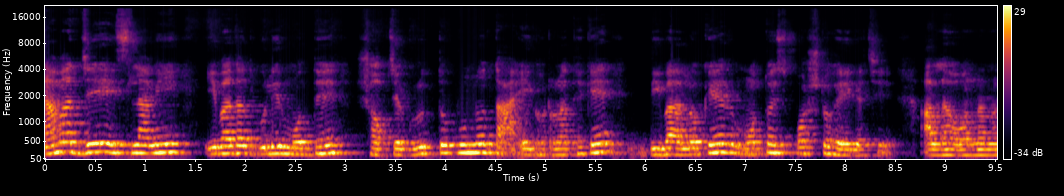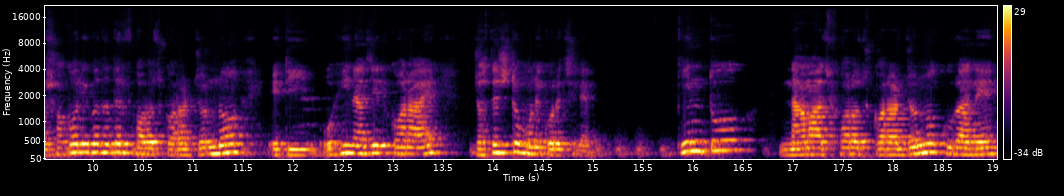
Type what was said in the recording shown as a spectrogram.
নামাজ যে ইসলামী ইবাদতগুলির মধ্যে সবচেয়ে গুরুত্বপূর্ণ তা এই ঘটনা থেকে দিবালোকের মতো স্পষ্ট হয়ে গেছে। আল্লাহ অন্যান্য সকল ইবাদতের ফরজ করার জন্য এটি ওহিনাজিল করায় যথেষ্ট মনে করেছিলেন। কিন্তু নামাজ ফরজ করার জন্য কোরআনে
